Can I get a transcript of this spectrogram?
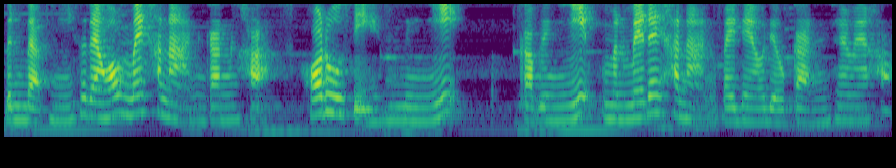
เป็นแบบนี้แสดงว่ามันไม่ขนานกันค่ะ เพราะดูสิอย่างนี้กับอย่างนี้มันไม่ได้ขนานไปแนวเดียวกันใช่ไหมคะ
